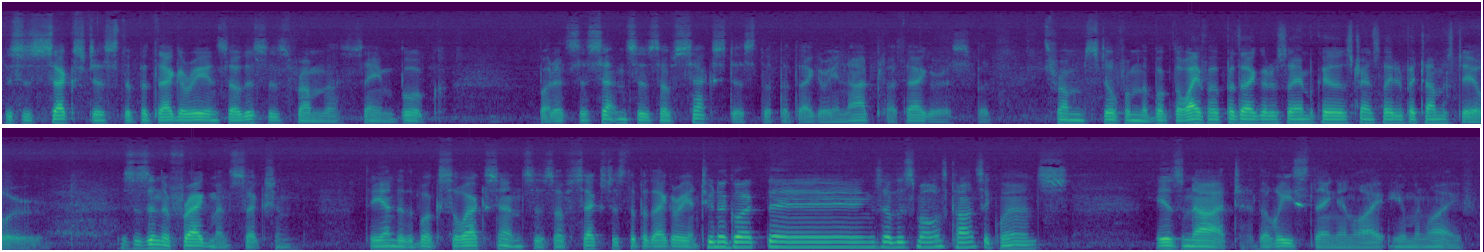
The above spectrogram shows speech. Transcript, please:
This is Sextus the Pythagorean, so this is from the same book, but it's the sentences of Sextus the Pythagorean, not Pythagoras, but it's from still from the book The Life of Pythagoras, Iamblichus, translated by Thomas Taylor. This is in the fragments section the end of the book, select sentences of Sextus the Pythagorean. To neglect things of the smallest consequence is not the least thing in life, human life.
